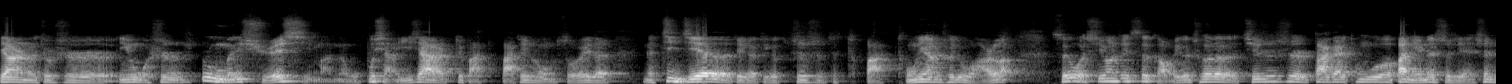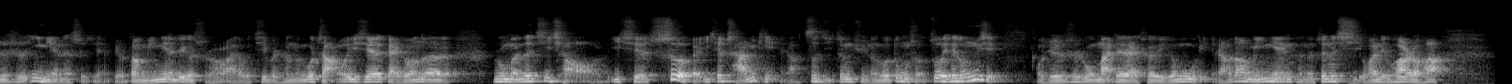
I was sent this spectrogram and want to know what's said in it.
第二呢，就是因为我是入门学习嘛，那我不想一下就把把这种所谓的那进阶的这个这个知识，把同一辆车就玩了。所以我希望这次搞一个车的，其实是大概通过半年的时间，甚至是一年的时间，比如到明年这个时候，哎，我基本上能够掌握一些改装的入门的技巧、一些设备、一些产品，然后自己争取能够动手做一些东西。我觉得这是我买这台车的一个目的。然后到明年可能真的喜欢这块的话。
